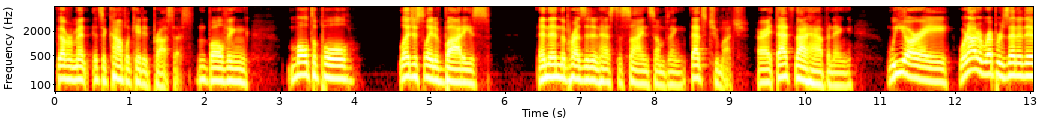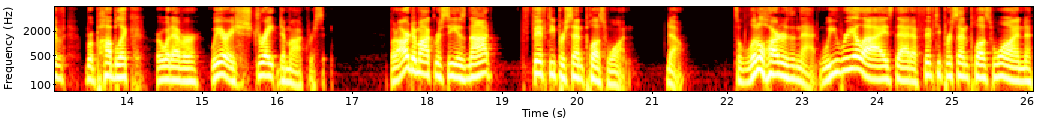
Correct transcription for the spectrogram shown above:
government, it's a complicated process involving multiple legislative bodies, and then the president has to sign something. That's too much. All right. That's not happening. We are a, we're not a representative republic or whatever. We are a straight democracy. But our democracy is not 50% plus one. No, it's a little harder than that. We realize that a 50% plus one,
